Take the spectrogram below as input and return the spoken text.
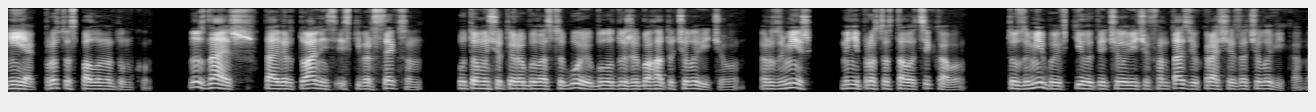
Ніяк, просто спало на думку. Ну, знаєш, та віртуальність із кіберсексом, у тому, що ти робила з собою, було дуже багато чоловічого. Розумієш, мені просто стало цікаво. Хто зумів би втілити чоловічу фантазію краще за чоловіка?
